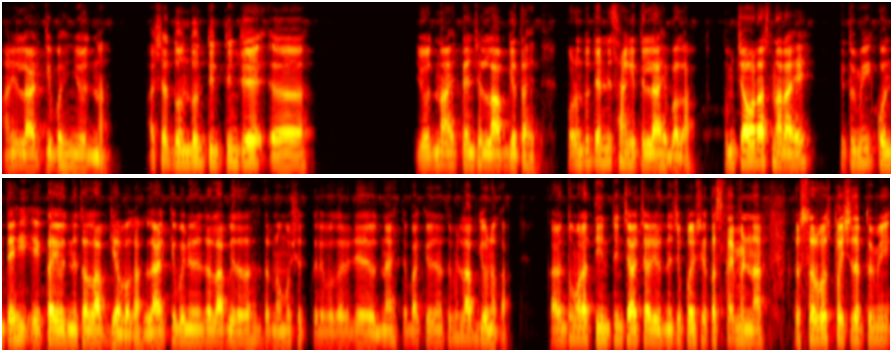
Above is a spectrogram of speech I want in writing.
आणि लाडकी बहीण योजना. अशा दोन दोन तीन तीन जे योजना आहेत त्यांचे लाभ घेत आहेत. परंतु त्यांनी सांगितलेलं आहे बघा तुमच्यावर असणार आहे की तुम्ही कोणत्याही एका योजनेचा लाभ घ्या बघा. लाडकी बहीण योजनेचा लाभ घेत असाल तर नमो शेतकरी वगैरे जे योजना आहेत त्या बाकी योजना तुम्ही लाभ घेऊ नका. कारण तुम्हाला तीन तीन चार चार योजनेचे पैसे कसं काय मिळणार? तर सर्वच पैसे जर तुम्ही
